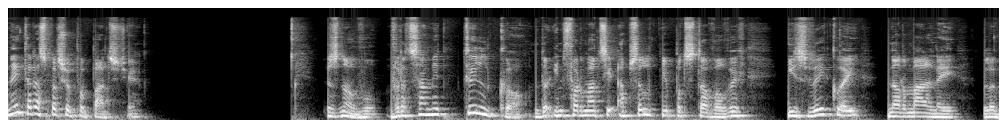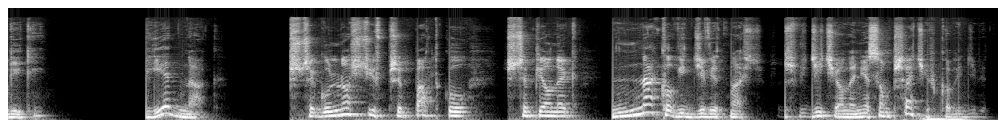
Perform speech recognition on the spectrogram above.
No i teraz proszę popatrzcie. Znowu, wracamy tylko do informacji absolutnie podstawowych i zwykłej, normalnej logiki. Jednak, w szczególności w przypadku szczepionek na COVID-19, przecież widzicie, one nie są przeciw COVID-19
